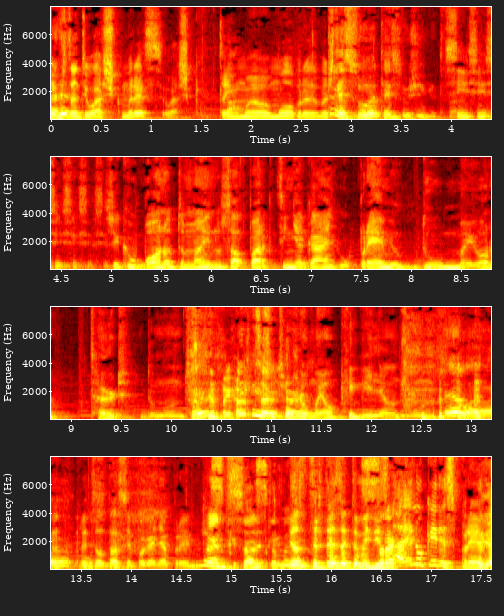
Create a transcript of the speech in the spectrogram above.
e portanto eu acho que merece. Eu acho que tem uma, uma obra Tem a bastante sua, boa. tem a sua ginga. Sim, sim, sim, sim, sim, sim. Sei que o Bono também no South Park tinha ganho o prémio do maior turd do mundo. Maior O que é turd. Que é o maior cagalhão do mundo. É lá. Portanto, ele está sempre a ganhar prémios. Não é necessário também. Ele de certeza que também que- Ah, eu não quero esse prémio.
